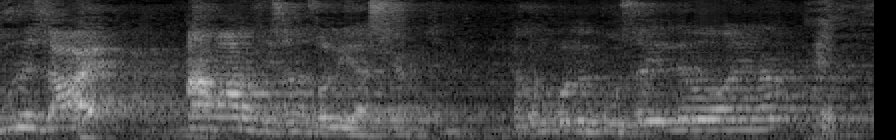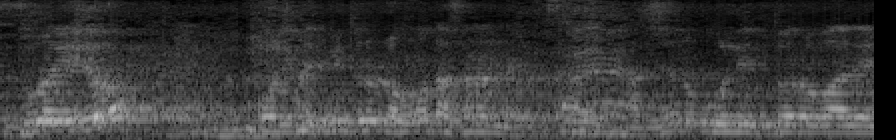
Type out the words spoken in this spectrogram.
দূরে যায়, আবার পিছনে চলে আসে। এখন বলে বুঝাইলেও হয় না, দৌড়াইলেও অলিদের ভিতরে রহমত না অলির দরবারে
